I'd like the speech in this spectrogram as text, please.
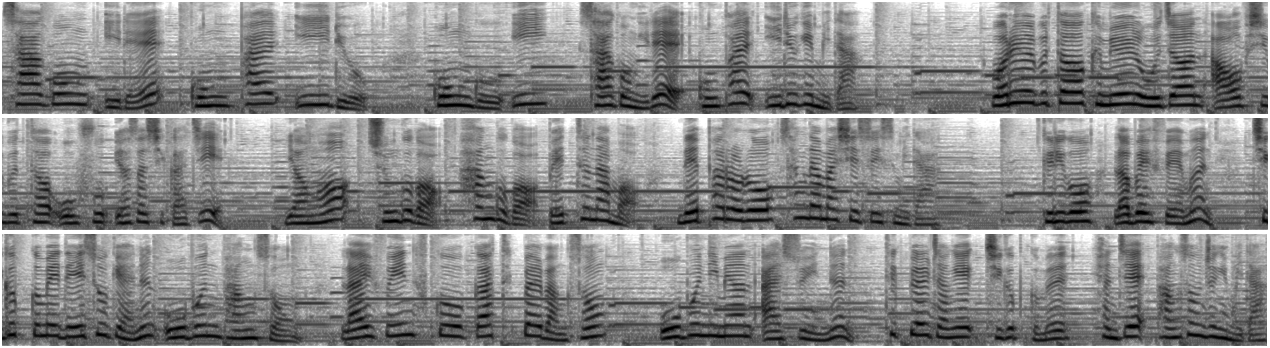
092-401-0826 092-401-0826입니다. 월요일부터 금요일 오전 9시부터 오후 6시까지 영어, 중국어, 한국어, 베트남어, 네팔어로 상담하실 수 있습니다. 그리고 LOVE FM은 지급금에 대해 소개하는 5분 방송, Life in Fukuoka 특별 방송 5분이면 알 수 있는 특별 정액 지급금을 현재 방송 중입니다.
